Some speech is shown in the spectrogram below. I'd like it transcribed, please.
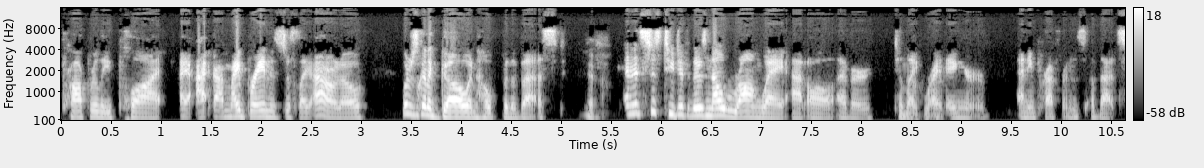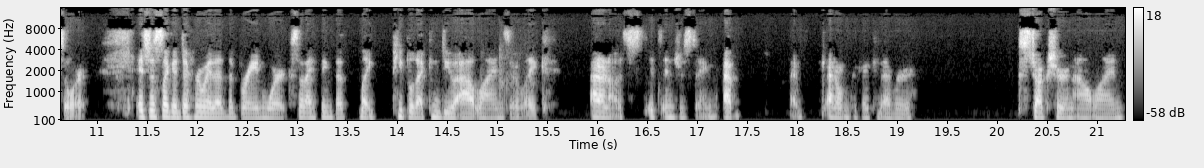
properly plot. I, I, I- my brain is just like, I don't know. We're just gonna go and hope for the best. Yeah. And it's just too different. There's no wrong way at all ever to No. like writing or any preference of that sort. It's just like a different way that the brain works. And I think that like people that can do outlines are like, I don't know. It's it's interesting. I I, I don't think I could ever structure an outline.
